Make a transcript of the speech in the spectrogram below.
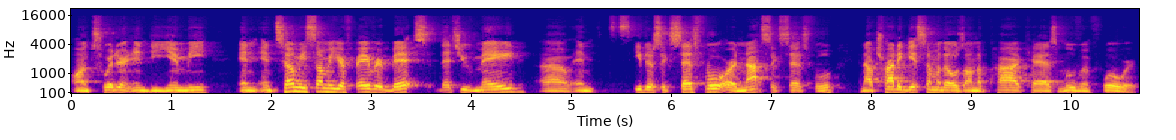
on Twitter and DM me. And, and tell me some of your favorite bets that you've made um, and either successful or not successful. And I'll try to get some of those on the podcast moving forward.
